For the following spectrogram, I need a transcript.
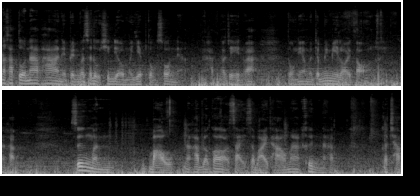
นะครับตัวหน้าผ้าเนี่ยเป็นวัสดุชิ้นเดียวมาเย็บตรงส้นเนี่ยนะครับเราจะเห็นว่าตรงเนี้ยมันจะไม่มีรอยต่อเลยนะครับ ซึ่งมันเบานะครับแล้วก็ใส่สบายเท้ามากขึ้นนะครับ กระชับ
